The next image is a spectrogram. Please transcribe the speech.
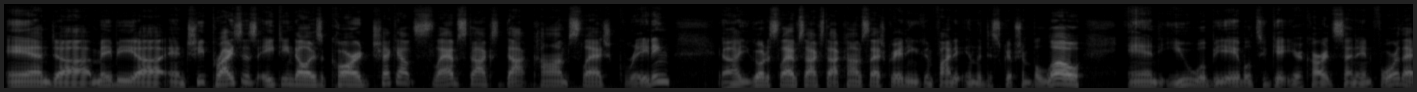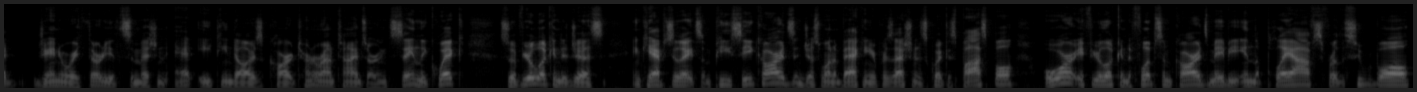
and uh, maybe uh, and cheap prices, $18 a card, check out slabstocks.com slash. Uh, you go to slabstocks.com slash grading. You can find it in the description below. And you will be able to get your card sent in for that January 30th submission at $18 a card. Turnaround times are insanely quick. So if you're looking to just encapsulate some PC cards and just want them back in your possession as quick as possible, or if you're looking to flip some cards maybe in the playoffs for the Super Bowl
